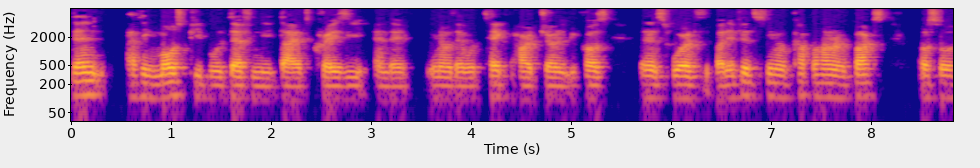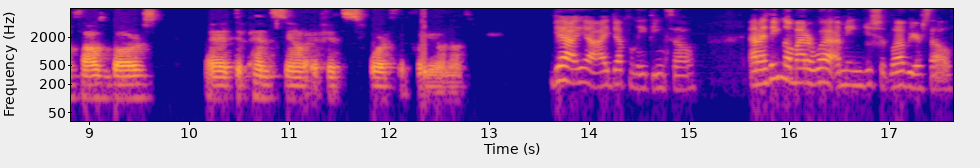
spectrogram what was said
then I think most people would definitely diet crazy and they you know they would take the hard journey because then it's worth it. But if it's you know a couple hundred bucks or so, a thousand dollars, uh, it depends you know if it's worth it for you or not. Yeah, yeah, I definitely think so. And I think no matter what, I mean, you should love yourself,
